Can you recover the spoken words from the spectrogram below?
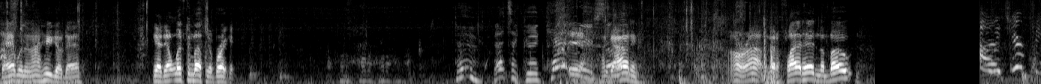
Dad with an eye. Here you go, Dad. Yeah, don't lift him up. He'll break it. Hold on, hold on, hold on, hold on. Dude, that's a good catfish. Yeah, I got him. All right, we got a flathead in the boat. Oh, it's your fish.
